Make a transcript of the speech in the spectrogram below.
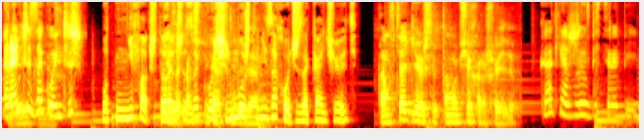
Раньше закончишь. Вот не факт, что не, раньше закончишь. Кажется, Может, и не захочешь заканчивать. Там втягиваешься, там вообще хорошо идет. Как я жил без терапии?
